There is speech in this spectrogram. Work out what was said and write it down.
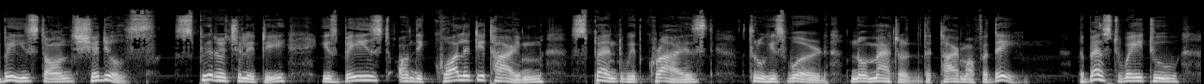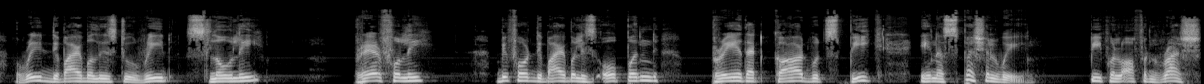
based on schedules. Spirituality is based on the quality time spent with Christ through His Word, no matter the time of a day. The best way to read the Bible is to read slowly, prayerfully. Before the Bible is opened, pray that God would speak in a special way. People often rush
